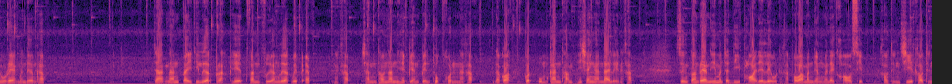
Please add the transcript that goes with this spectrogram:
นูแรกเหมือนเดิมครับ จากนั้นไปที่เลือกประเภทฟันเฟืองเลือกเว็บแอปนะครับ ฉันเท่านั้นให้เปลี่ยนเป็นทุกคนนะครับ แล้วก็กดปุ่มการทำให้ใช้งานได้เลยนะครับซึ่งตอนแรกนี้มันจะ deploy ได้เร็วนะครับ เพราะว่ามันยังไม่ได้ขอสิทธิ์เข้าถึงชีตเข้าถึง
